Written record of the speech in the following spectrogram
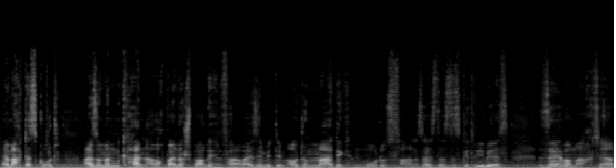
er macht das gut. Also man kann auch bei einer sportlichen Fahrweise mit dem Automatikmodus fahren. Das heißt, dass das Getriebe es selber macht. Ja.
